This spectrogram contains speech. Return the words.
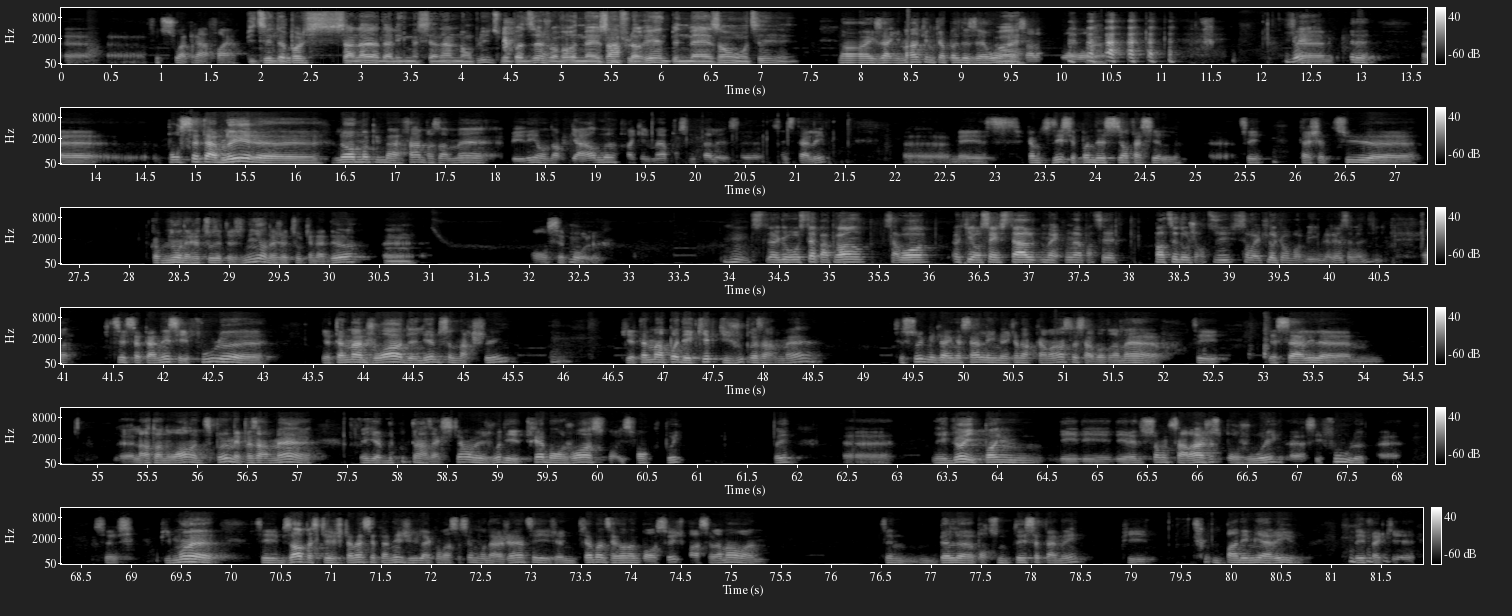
faut que tu sois prêt à faire. Puis tu sais, t'as pas le salaire de la Ligue nationale non plus. Tu peux pas te dire je vais avoir une maison en Floride puis une maison, tu sais. Non, exact. Il manque une couple de zéro à Ouais. mon salaire. pour avoir- Je- Euh, Euh, pour s'établir, euh, là, moi et ma femme, présentement, Billy, on en regarde là, tranquillement pour s'installer. Euh, mais comme tu dis, c'est pas une décision facile. Euh, tu sais, t'achètes-tu, euh, comme nous, on achète aux États-Unis, on achète au Canada, euh, Mm. on ne sait pas. Là. Mhm. C'est un gros step à prendre, savoir, OK, on s'installe maintenant à partir, partir d'aujourd'hui, ça va être là qu'on va vivre le reste de notre vie. Puis, tu sais, cette année, c'est fou. Là. Il y a tellement de joueurs de libre sur le marché. Mm. Puis il n'y a tellement pas d'équipes qui jouent présentement. C'est sûr que la Ligue nationale, l'Américaine américaine recommence, là, ça va vraiment laisser aller le- euh, l'entonnoir un petit peu. Mais présentement, il y a beaucoup de transactions. Je vois des très bons joueurs, ils se font couper. Euh, les gars, ils pognent des, réductions de salaire juste pour jouer. Euh, c'est fou. Puis moi, c'est bizarre parce que justement, cette année, j'ai eu la conversation avec mon agent. J'ai eu une très bonne saison l'année passée. Je pensais vraiment avoir une belle opportunité cette année. Puis une pandémie arrive. que,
